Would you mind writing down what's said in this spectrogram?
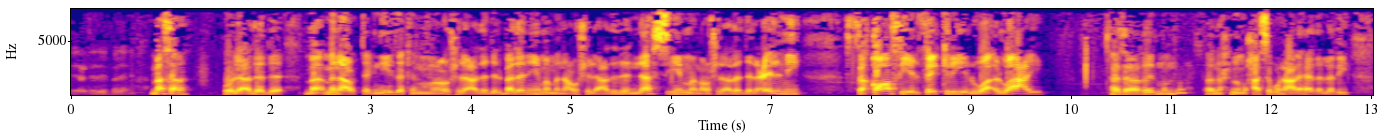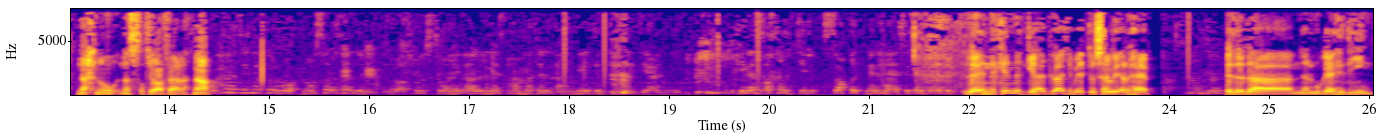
الإعداد البدني. مثلا والإعداد منعوا التجنيد لكن ما منعوش الإعداد البدني ما منعوش الإعداد النفسي ما منعوش الإعداد العلمي الثقافي الفكري الوعي. هذا غير ممنوع. فنحن محاسبون على هذا الذي نحن نستطيع فعله نعم. الصغيرين أو للناس عامة أهمية الجهاد يعني في ناس أصلا كتير ساقط منها أساسا فكرة الجهاد. لأن كلمة جهاد دلوقتي بقت تساوي إرهاب. اذا ده؟ من المجاهدين.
